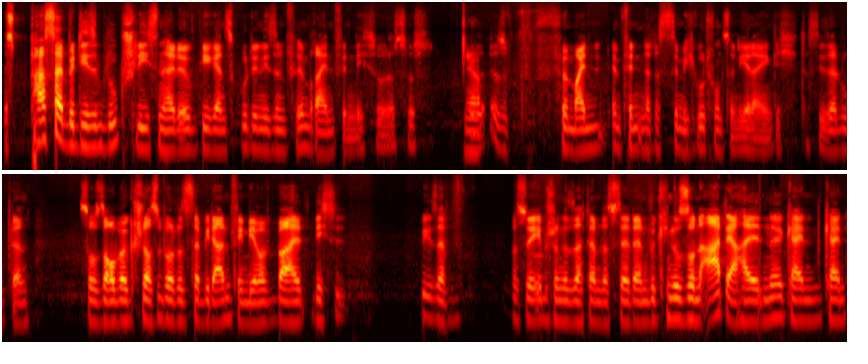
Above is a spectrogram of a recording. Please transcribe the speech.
es passt halt mit diesem Loop-Schließen halt irgendwie ganz gut in diesen Film rein, finde ich. So, dass das, ja. Also für mein Empfinden hat das ziemlich gut funktioniert eigentlich, dass dieser Loop dann so sauber geschlossen wurde und es dann wieder anfing. Mir war halt nicht, wie gesagt, was wir eben schon gesagt haben, dass der dann wirklich nur so eine Art erhalten, ne? Kein, kein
